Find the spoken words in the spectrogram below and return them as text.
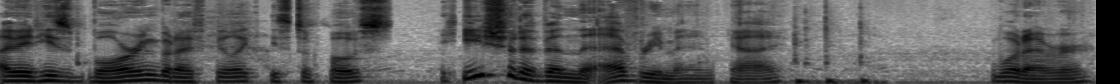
I mean, he's boring, but I feel like he's supposed. He should have been the everyman guy. Whatever.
